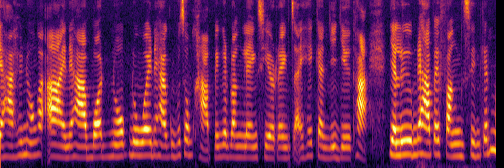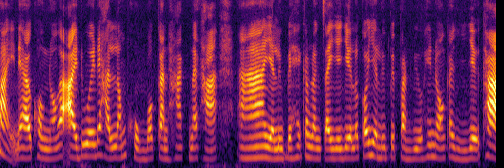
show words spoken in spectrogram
นะคะให้น้องกับอายนะคะบอสนกด้วยนะคะคุณผู้ชมขาเป็นกำลังแรงเชียร์แรงใจให้กันเยอะๆค่ะ อย่าลืมนะคะไปฟังซิงเกิลใหม่นะคะของน้องกับอายด้วยนะคะล้ำขมบอกกันฮักนะคะอ่าอย่าลืมไปให้กำลังใจเยอะๆ แล้วก็อย่าลืมไปปั่นวิวให้น้องกันเยอะๆค่ะ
